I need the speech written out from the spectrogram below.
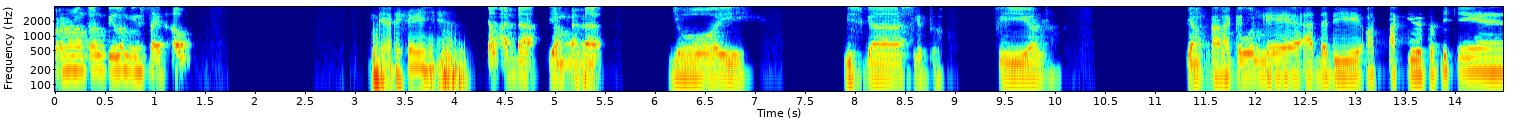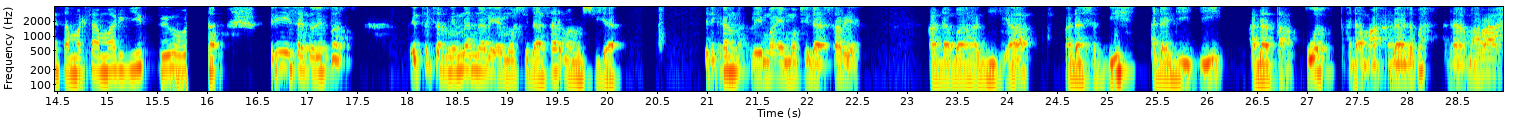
Pernah nonton film Inside Out? Enggak deh kayaknya. Yang ada yang ada joy disgust gitu. Fear. Yang kartun. Agak kayak ada di otak gitu tapi kayak samar-samar gitu. Jadi Inside Out itu itu cerminan dari emosi dasar manusia jadi kan lima emosi dasar ya. Ada bahagia, ada sedih, ada jijik, ada takut, ada ma ada apa? Ada marah.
